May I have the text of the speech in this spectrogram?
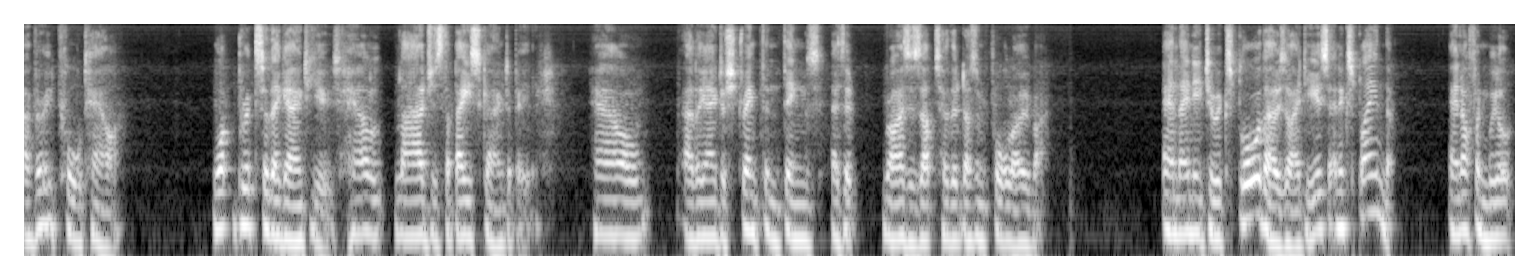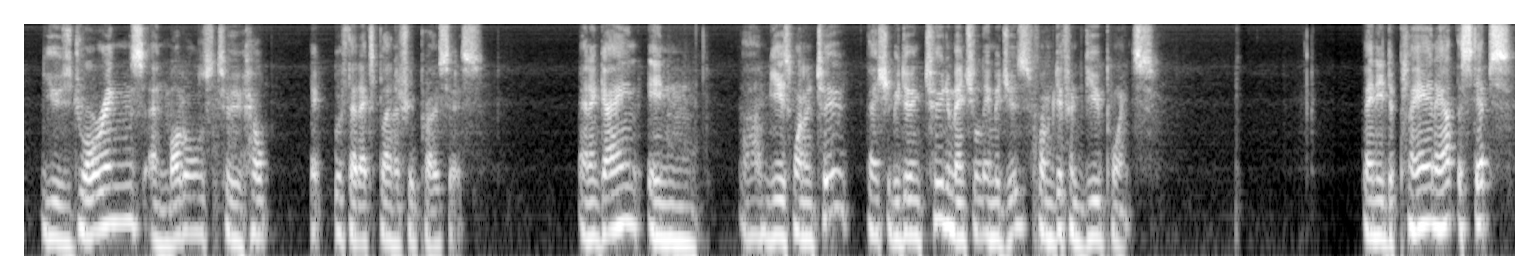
a, very tall tower. What bricks are they going to use? How large is the base going to be? How are they going to strengthen things as it rises up so that it doesn't fall over? and they need to explore those ideas and explain them. And often we'll use drawings and models to help with that explanatory process. And again, in um, years one and two, they should be doing two-dimensional images from different viewpoints. They need to plan out the steps,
